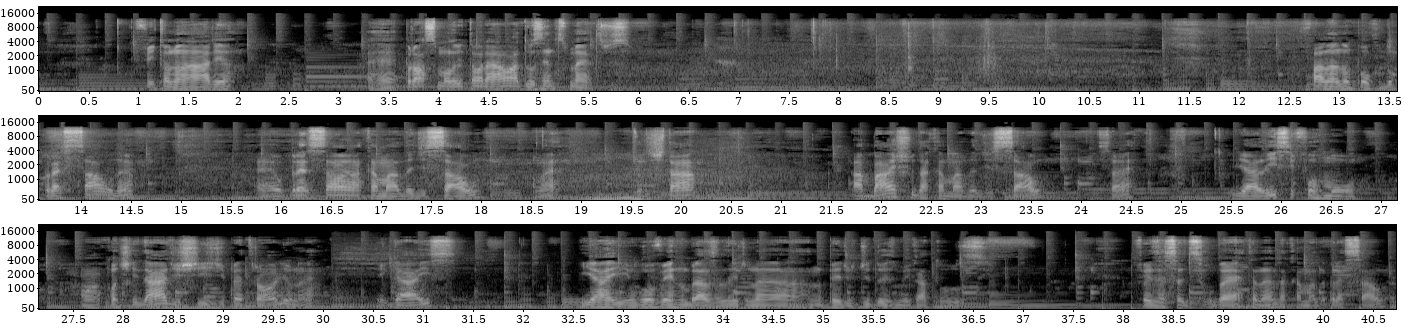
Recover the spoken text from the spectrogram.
fica numa área é, próxima ao litoral a 200 metros. Falando um pouco do pré-sal, né? É, o pré-sal é uma camada de sal, né? Está abaixo da camada de sal, certo? E ali se formou uma quantidade X de petróleo, né? E gás. E aí o governo brasileiro na, no período de 2014 fez essa descoberta, né, da camada pré-sal.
